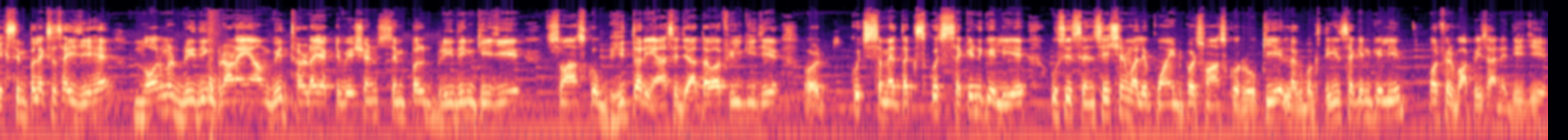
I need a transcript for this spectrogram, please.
एक सिंपल एक्सरसाइज ये है। नॉर्मल ब्रीदिंग प्राणायाम with third eye activation simple breathing कीजिए। श्वास को भीतर यहाँ से जाता हुआ फील कीजिए और कुछ समय तक, कुछ सेकंड के लिए उसी सेंसेशन वाले पॉइंट पर श्वास को रोकिए लगभग तीन सेकंड के लिए और फिर वापस आने दीजिए।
